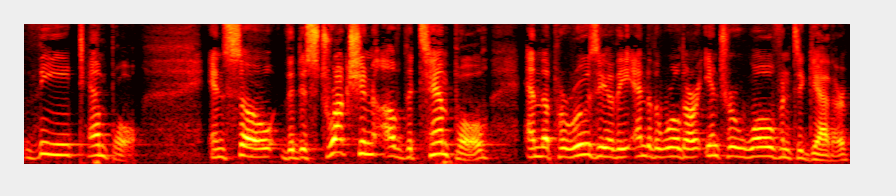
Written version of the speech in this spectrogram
the temple. And so the destruction of the temple and the parousia, the end of the world, are interwoven together.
